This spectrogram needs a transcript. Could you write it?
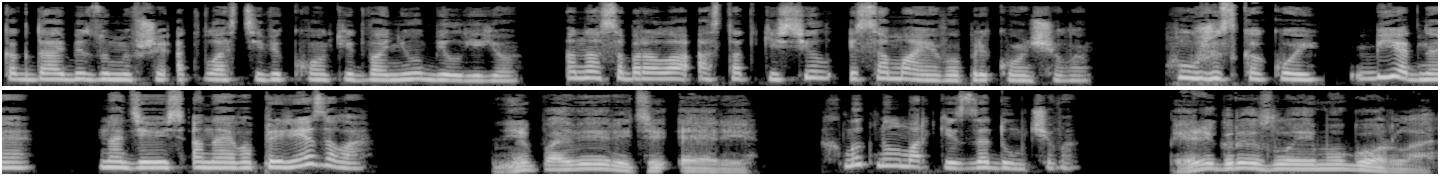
когда обезумевший от власти виконт едва не убил ее, она собрала остатки сил и сама его прикончила. Ужас какой! Бедная! Надеюсь, она его прирезала?» «Не поверите, Эри», — хмыкнул маркиз задумчиво. «Перегрызла ему горло.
